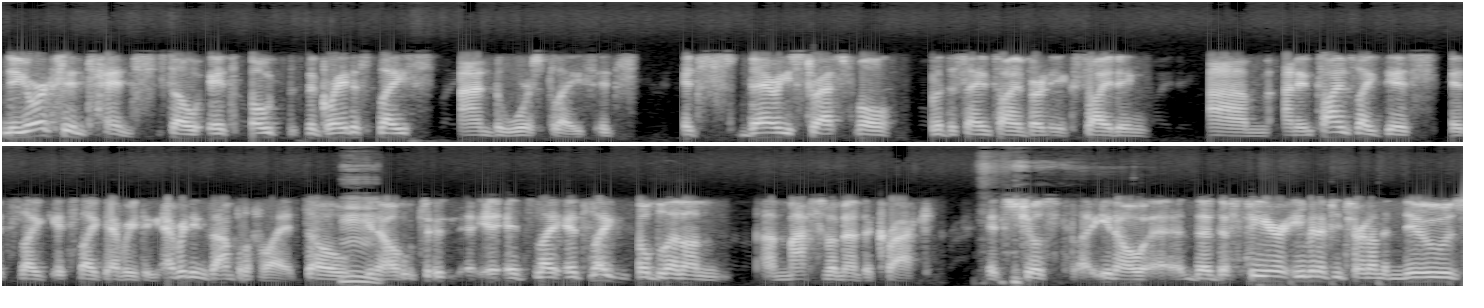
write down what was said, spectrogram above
New York's intense, so it's both the greatest place and the worst place. It's it's very stressful, but at the same time very exciting um, and in times like this, it's like it's like everything. Everything's amplified. So mm. you know, it's like it's like Dublin on a massive amount of crack. It's just you know the the fear. Even if you turn on the news,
